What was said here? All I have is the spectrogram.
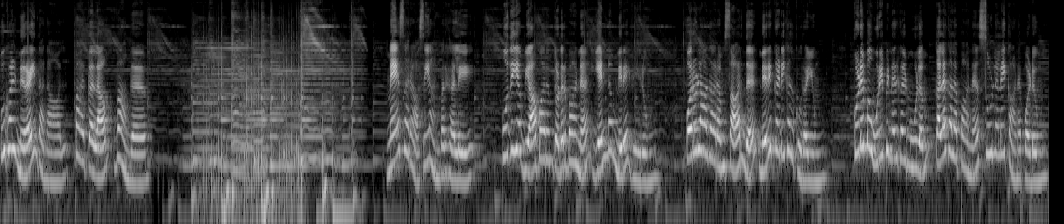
புகழ் நிறைந்த நாள்? பார்க்கலாம் வாங்க. மேசராசி அன்பர்களே புதிய வியாபாரம் தொடர்பான எண்ணம் நிறைவேறும். பொருளாதாரம் சார்ந்த நெருக்கடிகள் குறையும். குடும்ப உறுப்பினர்கள் மூலம் கலகலப்பான சூழ்நிலை காணப்படும்.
